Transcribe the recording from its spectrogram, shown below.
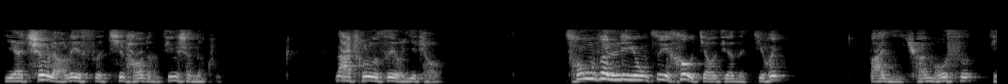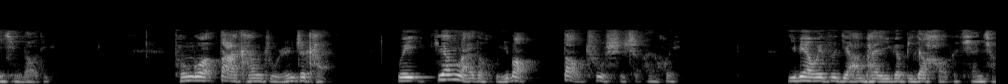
也吃不了类似乞讨等精神的苦。那出路只有一条：充分利用最后交接的机会，把以权谋私进行到底。通过大康主人之凯，为将来的回报到处施施恩惠，以便为自己安排一个比较好的前程。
